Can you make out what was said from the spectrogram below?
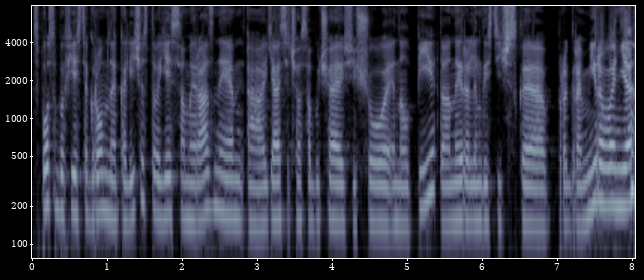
Способов есть огромное количество, есть самые разные. А, я сейчас обучаюсь еще NLP, это нейролингвистическое программирование,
